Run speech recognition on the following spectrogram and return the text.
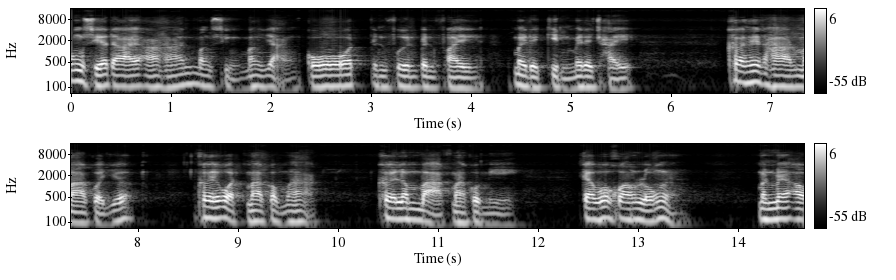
งเสียดายอาหารบางสิ่งบางอย่างโกรธเป็นฟืนเป็นไฟ ไม่ได้กินไม่ได้ใช้ เคยให้ทานมากว่าเยอะ เคยอดมากกว่ามาก เคยลำบากมากกว่ามี แต่ว่าความหลงน่ะ มันไม่เอา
